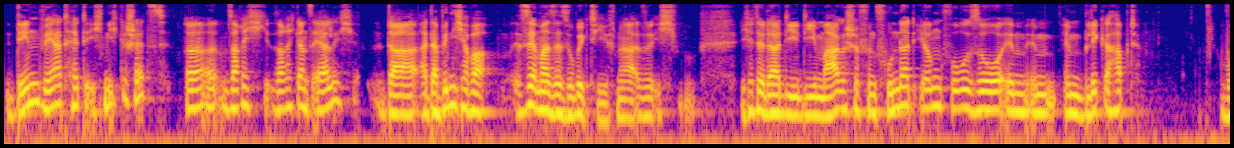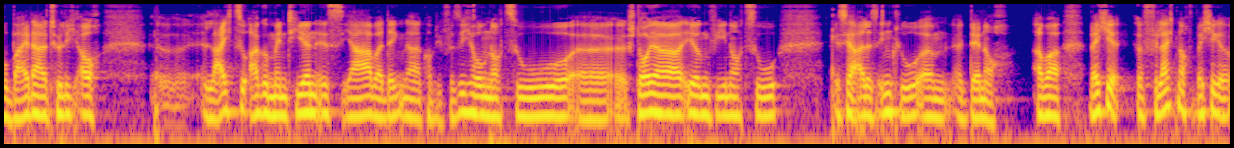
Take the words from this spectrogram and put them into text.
den Wert hätte ich nicht geschätzt, äh, sag ich, sag ich ganz ehrlich. Da, da bin ich aber, ist ja immer sehr subjektiv. Ne? Also ich, ich hätte da die die magische 500 irgendwo so im im, im Blick gehabt. Wobei da natürlich auch äh, leicht zu argumentieren ist, ja, aber denk, da kommt die Versicherung noch zu, äh, Steuer irgendwie noch zu, ist ja alles inklu, ähm, dennoch. Aber welche, äh, vielleicht noch, welche,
